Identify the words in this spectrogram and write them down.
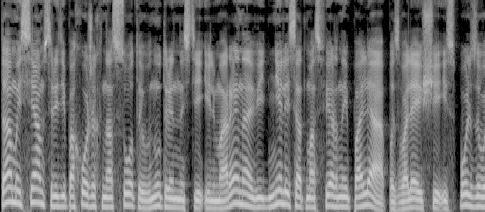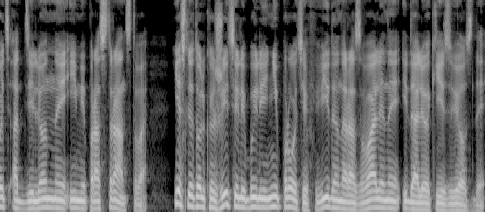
Там и сям среди похожих на соты внутренностей Ильмарена виднелись атмосферные поля, позволяющие использовать отделенное ими пространство, если только жители были не против вида на развалины и далекие звезды.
